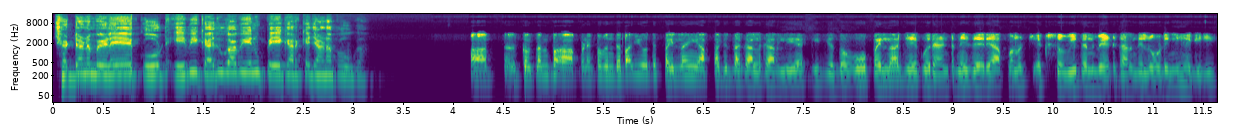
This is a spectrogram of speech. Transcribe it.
ਛੱਡਣ ਵੇਲੇ ਕੋਰਟ ਇਹ ਵੀ ਕਹਿ ਦੂਗਾ ਵੀ ਇਹਨੂੰ ਪੇ ਕਰਕੇ ਜਾਣਾ ਪਊਗਾ। ਅਹ ਕੁਲਤਨ ਭਾ- ਆਪਣੇ ਭਵਿੰਦਰ ਭਾਜੀ ਉਹ ਤੇ ਪਹਿਲਾਂ ਹੀ ਆਪਾਂ ਜਿੱਦਾਂ ਗੱਲ ਕਰ ਲਈ ਹੈ ਕਿ ਜਦੋਂ ਉਹ ਪਹਿਲਾਂ ਜੇ ਕੋਈ ਰੈਂਟ ਨਹੀਂ ਦੇ ਰਿਹਾ ਆਪਾਂ ਨੂੰ 120 ਦਿਨ ਵੇਟ ਕਰਨ ਦੀ ਲੋੜ ਹੀ ਨਹੀਂ ਹੈਗੀ ਜੀ।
